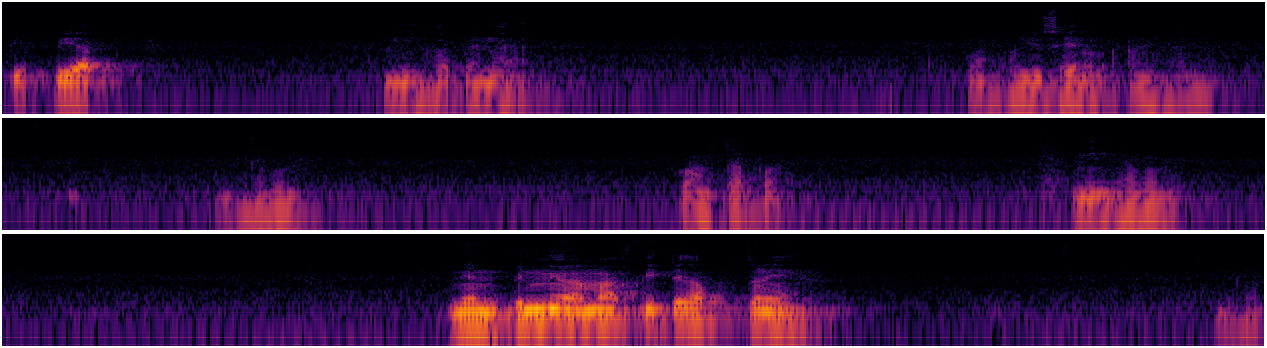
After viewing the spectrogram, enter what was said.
เปียกๆนี่ครับนั่นน่ะกล่องเขาอยู่เซนอันนี้ครับนี่ครับผมกล่องจับปะนี่ครับผมเน้นเป็นเนื้อมากคิดนะครับตัวนี้นี่ครับ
